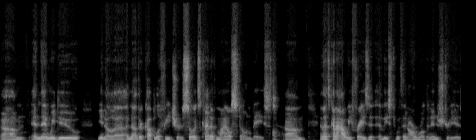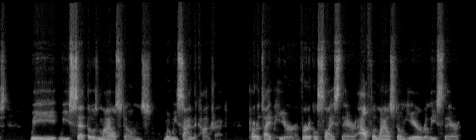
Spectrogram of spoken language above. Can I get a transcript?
um, and then we do you know, uh, another couple of features. So it's kind of milestone based. Um, and that's kind of how we phrase it, at least within our world and industry is we, we set those milestones when we sign the contract prototype here, vertical slice there, alpha milestone here, release there.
